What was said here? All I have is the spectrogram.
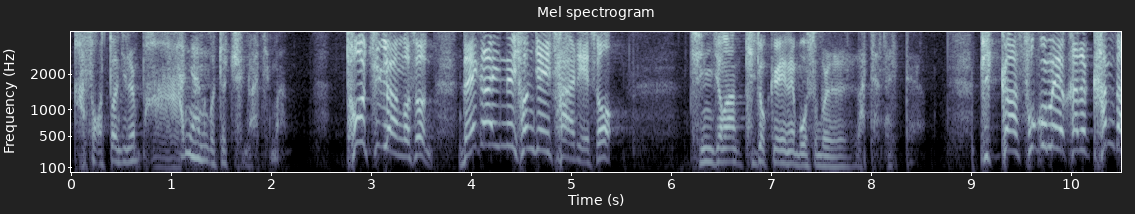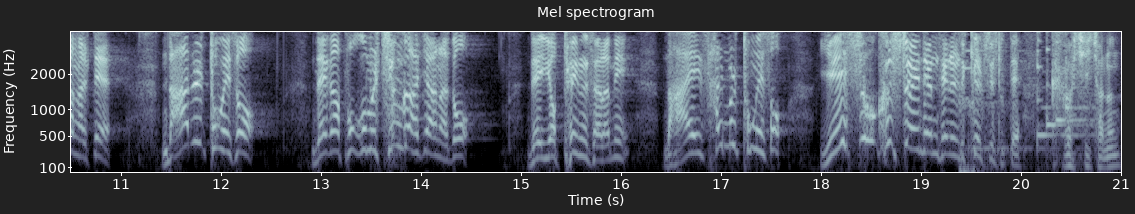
가서 어떤 일을 많이 하는 것도 중요하지만 더 중요한 것은 내가 있는 현재의 자리에서 진정한 기독교인의 모습을 나타낼 때 빛과 소금의 역할을 감당할 때 나를 통해서 내가 복음을 증거하지 않아도 내 옆에 있는 사람이 나의 삶을 통해서 예수 그리스도의 냄새를 느낄 수 있을 때 그것이 저는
